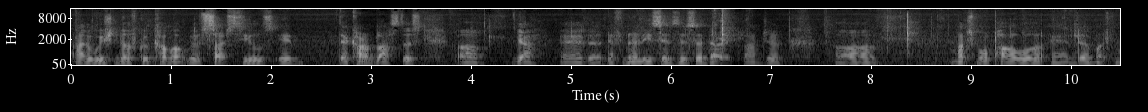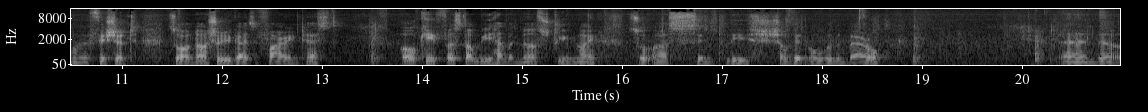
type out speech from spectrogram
I wish Nerf could come up with such seals in their current blasters. Um, yeah and uh, definitely since this is a direct plunger much more power and uh, much more efficient. So I'll now show you guys a firing test. Okay, first up we have a Nerf Streamline. So uh, simply shove it over the barrel. And uh,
